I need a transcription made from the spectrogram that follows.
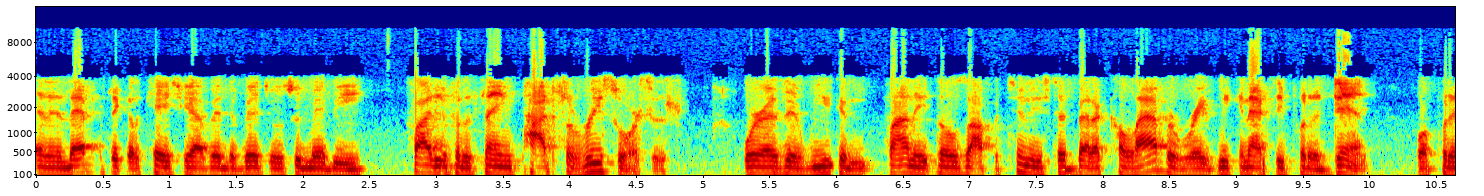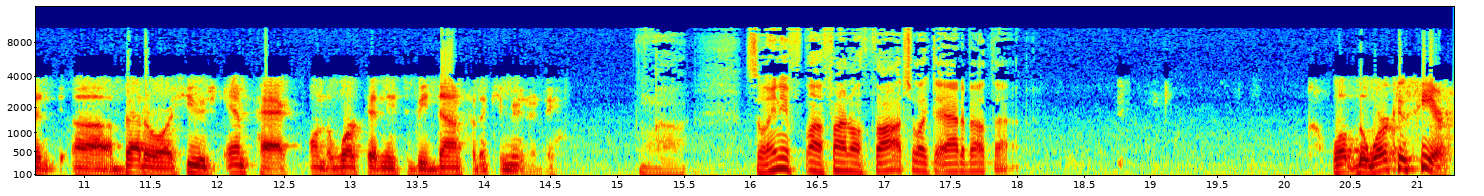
and in that particular case, you have individuals who may be fighting for the same pots of resources. Whereas if you can find those opportunities to better collaborate, we can actually put a dent or put a uh, better or a huge impact on the work that needs to be done for the community. Wow. So, any uh, final thoughts you'd like to add about that? Well, the work is here.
